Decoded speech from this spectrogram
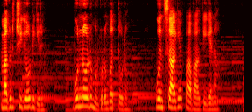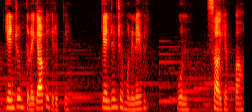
மகிழ்ச்சியோடு இரு. உன்னோடும் உன் குடும்பத்தோடும். உன் சாயப்பாவாகிய நான் என்றும் துணையாக இருப்பேன். என்றென்ற முன் நினைவில் உன் சாயப்பா.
